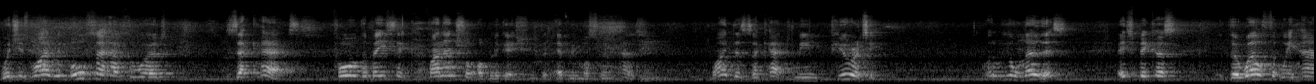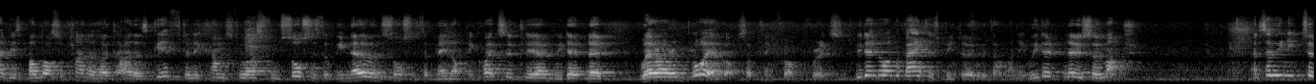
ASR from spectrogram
which is why we also have the word zakat for the basic financial obligation that every Muslim has. Why does zakat mean purity? Well, we all know this. It's because the wealth that we have is Allah subhanahu wa ta'ala's gift and it comes to us from sources that we know and sources that may not be quite so clear and we don't know where our employer got something from, for instance. We don't know what the bank has been doing with our money. We don't know so much. And so we need to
